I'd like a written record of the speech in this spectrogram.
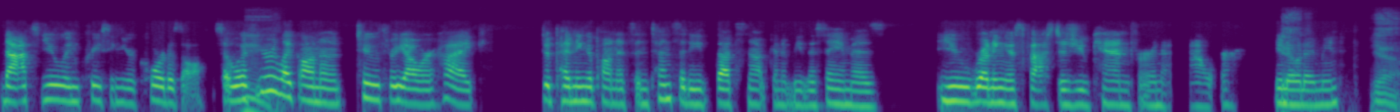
that's you increasing your cortisol. So if mm. you're like on a two, three hour hike, depending upon its intensity, that's not going to be the same as you running as fast as you can for an hour. You yeah. know what I mean? Yeah.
